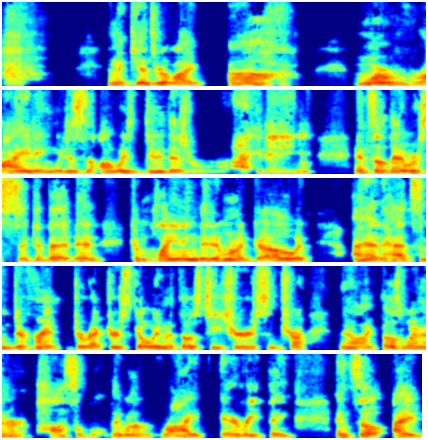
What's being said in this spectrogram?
and the kids were like, "Oh, more writing. We just always do this writing." And so they were sick of it and complaining they didn't want to go. And I had had some different directors go in with those teachers and try. They're like, those women are impossible. They want to write everything. And so I,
